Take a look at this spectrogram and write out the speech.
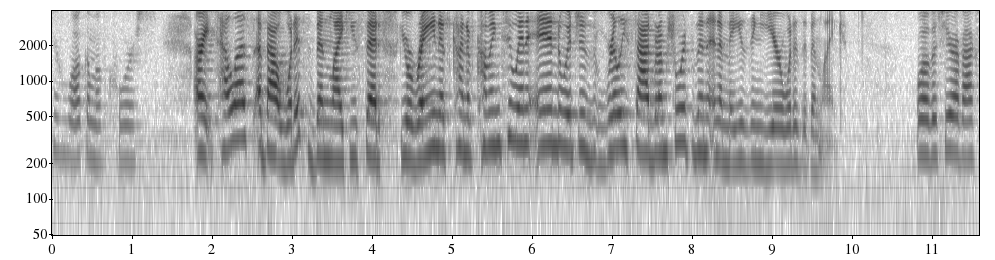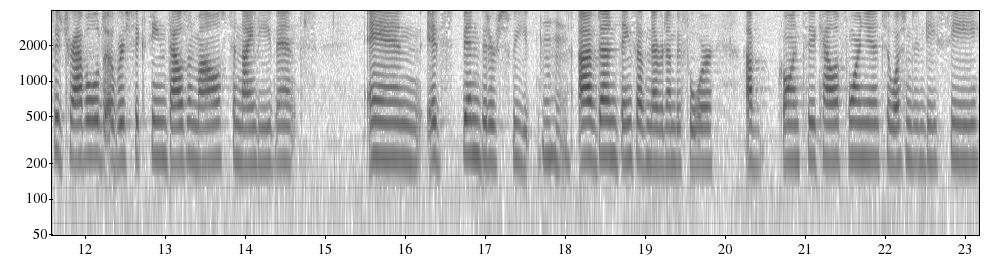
You're welcome, of course. All right, tell us about what it's been like. You said your reign is kind of coming to an end, which is really sad, but I'm sure it's been an amazing year. What has it been like? Well, this year I've actually traveled over 16,000 miles to 90 events, and it's been bittersweet. Mm-hmm. I've done things I've never done before. I've gone to California, to Washington, D.C.,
